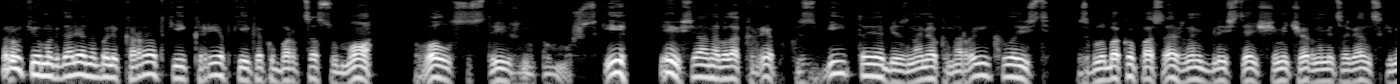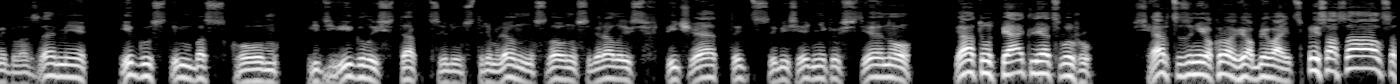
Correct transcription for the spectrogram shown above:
Руки у Магдалены были короткие и крепкие, как у борца сумо, волосы стрижены по-мужски, и вся она была крепко сбитая, без намека на рыхлость, с глубоко посаженными блестящими черными цыганскими глазами и густым боском, и двигалась так целеустремленно, словно собиралась впечатать собеседника в стену. Я тут пять лет служу. Сердце за нее кровью обливается. Присосался.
